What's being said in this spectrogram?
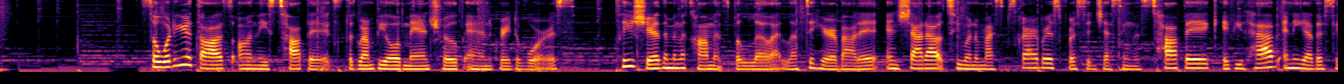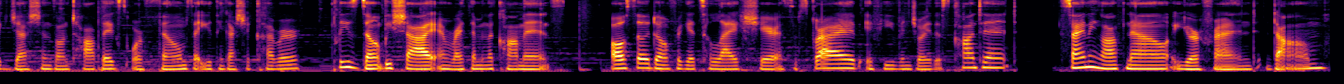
So, what are your thoughts on these topics the grumpy old man trope and gray divorce? Please share them in the comments below. I'd love to hear about it. And shout out to one of my subscribers for suggesting this topic. If you have any other suggestions on topics or films that you think I should cover, please don't be shy and write them in the comments. Also, don't forget to like, share, and subscribe if you've enjoyed this content. Signing off now, your friend Dom.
